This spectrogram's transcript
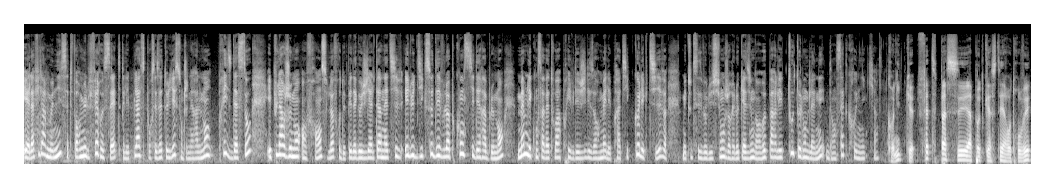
Et à la Philharmonie, cette formule fait recette. Les places pour ces ateliers sont généralement prises d'assaut. Et plus largement en France, l'offre de pédagogie alternative et ludique se développe considérablement. Même les conservatoires privilégient désormais les pratiques collectives. Mais toutes ces évolutions, j'aurai l'occasion d'en reparler tout au long de l'année dans cette chronique. Chronique Faites passer à podcaster, à retrouver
